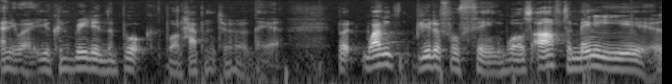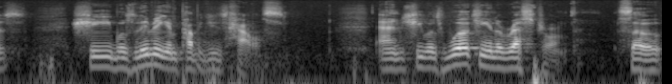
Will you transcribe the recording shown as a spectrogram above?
Anyway, you can read in the book what happened to her there. But one beautiful thing was after many years, she was living in Papaji's house and she was working in a restaurant. So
